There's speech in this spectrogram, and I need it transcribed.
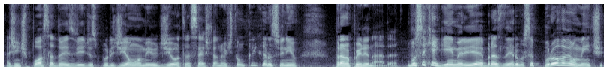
A gente posta dois vídeos por dia, um ao meio-dia, outro às sete da noite, então clica no sininho para não perder nada. Você que é gamer e é brasileiro, você provavelmente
